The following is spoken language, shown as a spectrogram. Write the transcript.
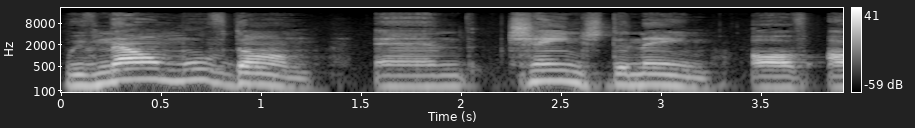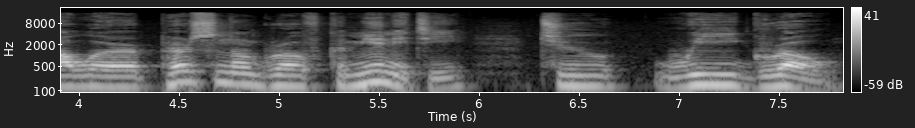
We've now moved on and changed the name of our personal growth community to We Grow.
